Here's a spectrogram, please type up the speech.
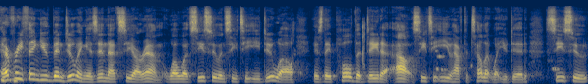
Everything you've been doing is in that CRM. Well, what Sisu and CTE do well is they pull the data out. CTE, you have to tell it what you did. Sisu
